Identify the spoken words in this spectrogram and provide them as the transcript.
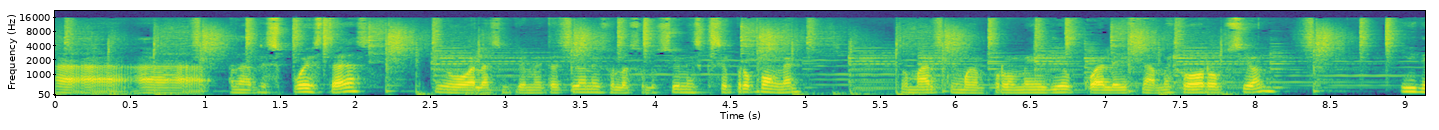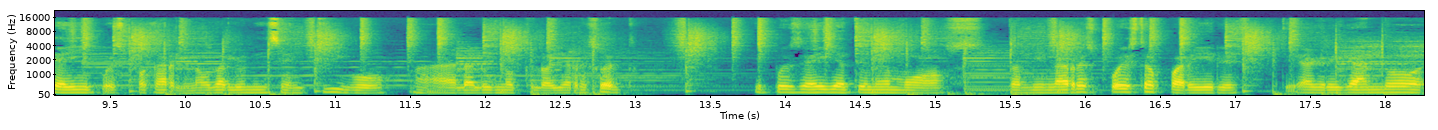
a, las respuestas o a las implementaciones o las soluciones que se propongan tomar como en promedio cuál es la mejor opción y de ahí pues pagarle, ¿no? darle un incentivo al alumno que lo haya resuelto y pues de ahí ya tenemos también la respuesta para ir este, agregando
